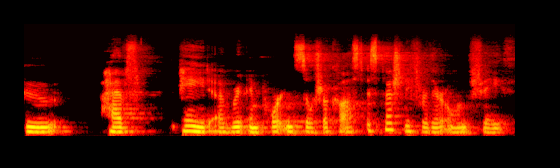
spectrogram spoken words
who have paid an important social cost, especially for their own faith.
